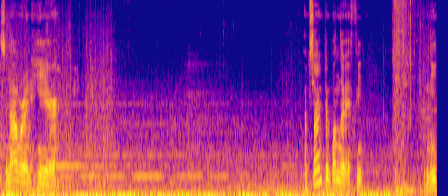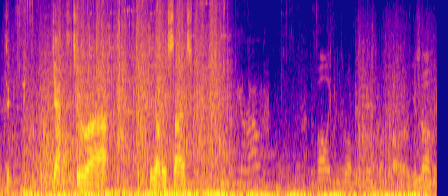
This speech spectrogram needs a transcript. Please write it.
So now we're in here. I'm starting to wonder if we need to get to uh, the other side. The volley control is this one, You know this.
